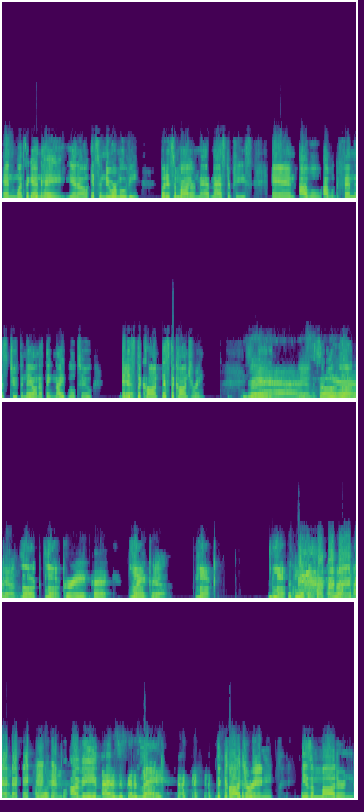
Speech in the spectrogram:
And once again, hey, you know, it's a newer movie, but it's a Right. modern ma- masterpiece, and I will I will defend this tooth and nail, and I think Knight will too. And Yeah. it's the con, it's the Conjuring. Right. Yes. So, look, Yes. Yeah. Look, look, Great pick. look, Great pick. Yeah. look, look. I'm looking. I'm looking, man. I'm looking. I mean, I was just gonna say. The Conjuring is a modern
